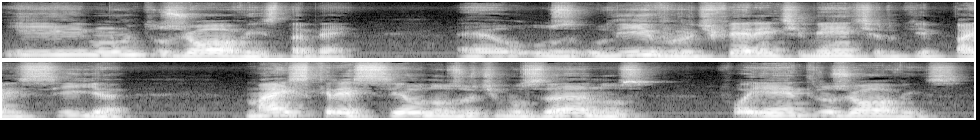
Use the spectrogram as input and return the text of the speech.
e muitos jovens também. É, o, livro, diferentemente do que parecia, mais cresceu nos últimos anos foi entre os jovens.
